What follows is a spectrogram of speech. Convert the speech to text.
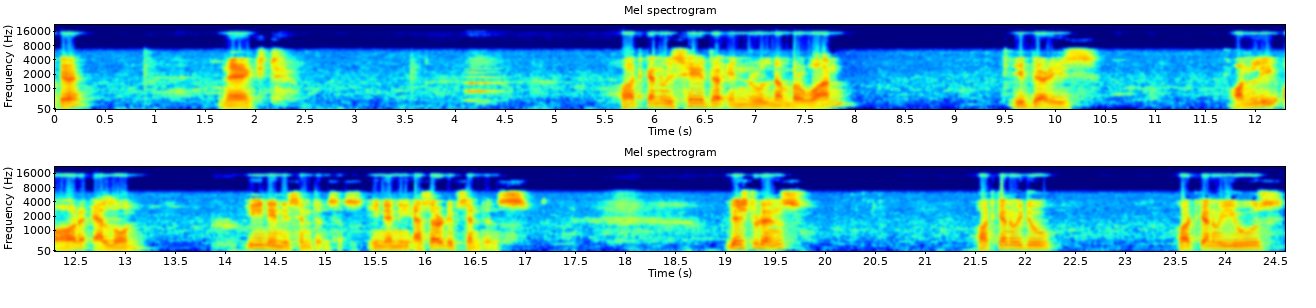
okay Next, what can we say the in rule number one? If there is only or alone in any sentences, in any assertive sentence. Dear students, what can we do? What can we use?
